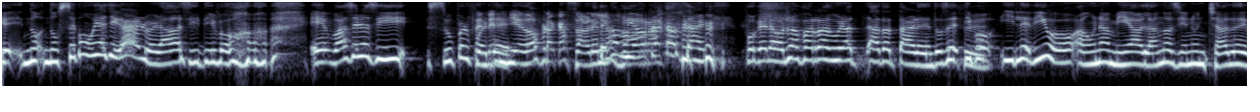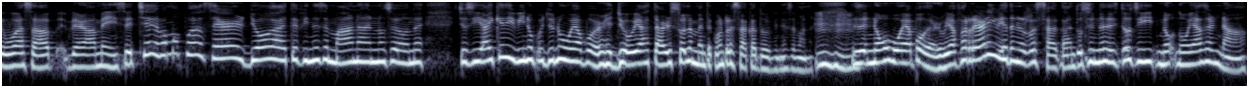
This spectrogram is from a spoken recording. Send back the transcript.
que no, no sé cómo voy a llegar, ¿verdad? Así tipo, eh, va a ser así súper fuerte. Tienes miedo a fracasar en Tengo la miedo a fracasar porque la otra farra dura hasta tarde. Entonces, tipo, y le digo a una amiga hablando así en un chat de WhatsApp, ¿verdad? Me dice, che, vamos a poder hacer yoga este fin de semana, no sé dónde. Yo sí, ay, qué divino, pues yo no voy a poder, yo voy a estar solamente con resaca todo el fin de semana. Dice, no voy a poder, voy a farrear y voy a tener resaca. Entonces necesito, sí, no, no voy a hacer nada.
